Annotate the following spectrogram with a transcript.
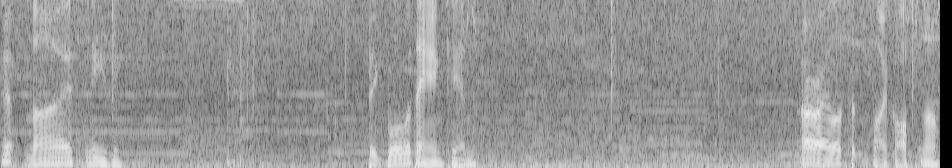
Yep, nice and easy. Big boy with a hand cannon. Alright, let's hit the Cyclops now.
